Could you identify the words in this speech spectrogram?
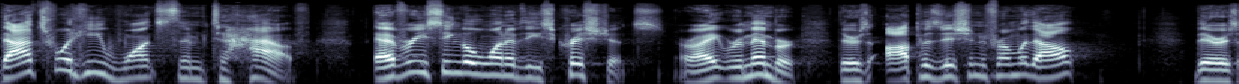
that's what he wants them to have. Every single one of these Christians, all right? Remember, there's opposition from without, there's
